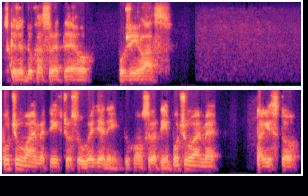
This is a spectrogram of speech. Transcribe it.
skrze Ducha Svetého Boží hlas. Počúvajme tých, čo sú vedení Duchom Svetým. Počúvajme takisto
